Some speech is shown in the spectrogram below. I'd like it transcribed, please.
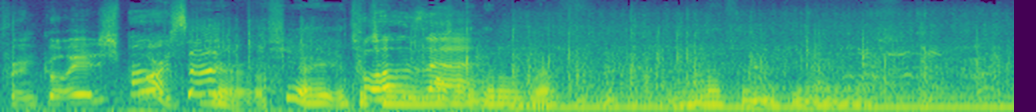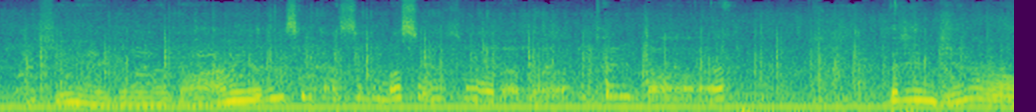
Francois Barca? Girl, she out here entertaining these that? like little rough muffin looking ass. She ain't here giving a dog. I mean, at least he got some muscles or whatever. Okay, dog. But in general,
